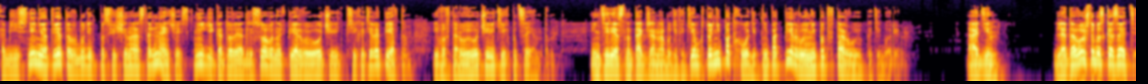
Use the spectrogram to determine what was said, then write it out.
Объяснению ответов будет посвящена остальная часть книги, которая адресована в первую очередь психотерапевтам и во вторую очередь их пациентам. Интересно также она будет и тем, кто не подходит ни под первую, ни под вторую категорию. 1. Для того, чтобы сказать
